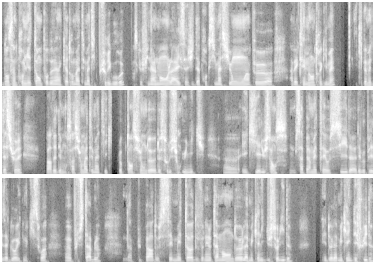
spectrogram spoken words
Dans un premier temps, pour donner un cadre mathématique plus rigoureux, parce que finalement, là, il s'agit d'approximations un peu avec les mains, entre guillemets, qui permettent d'assurer par des démonstrations mathématiques l'obtention de, solutions uniques euh, et qui aient du sens. Ça permettait aussi de développer des algorithmes qui soient euh, plus stables. La plupart de ces méthodes venaient notamment de la mécanique du solide et de la mécanique des fluides.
